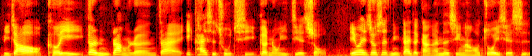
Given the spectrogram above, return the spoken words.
比较可以更让人在一开始初期更容易接受。因为就是你带着感恩的心，然后做一些事。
